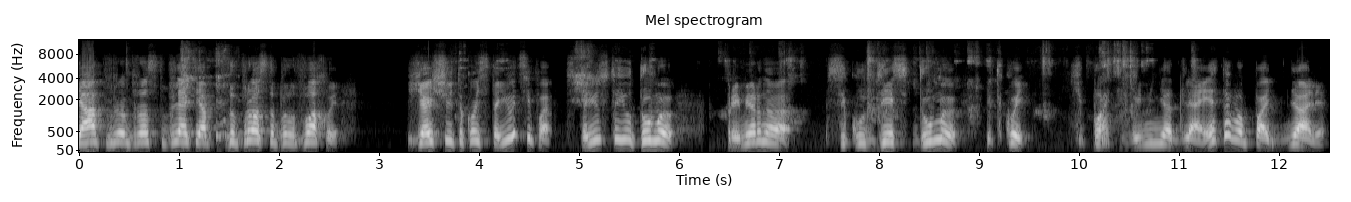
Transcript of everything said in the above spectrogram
Я про- просто, блядь, я ну просто был в ахуе. Я еще и такой стою, типа, стою, стою, думаю, примерно секунд 10 думаю, и такой, ебать, вы меня для этого подняли?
